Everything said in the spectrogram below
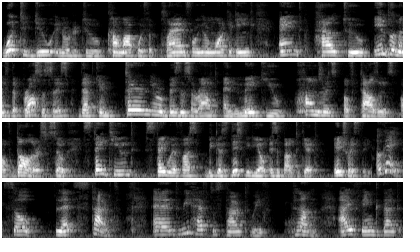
what to do in order to come up with a plan for your marketing, and how to implement the processes that can turn your business around and make you hundreds of thousands of dollars. So stay tuned, stay with us because this video is about to get interesting. Okay, so let's start. And we have to start with plan. I think that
